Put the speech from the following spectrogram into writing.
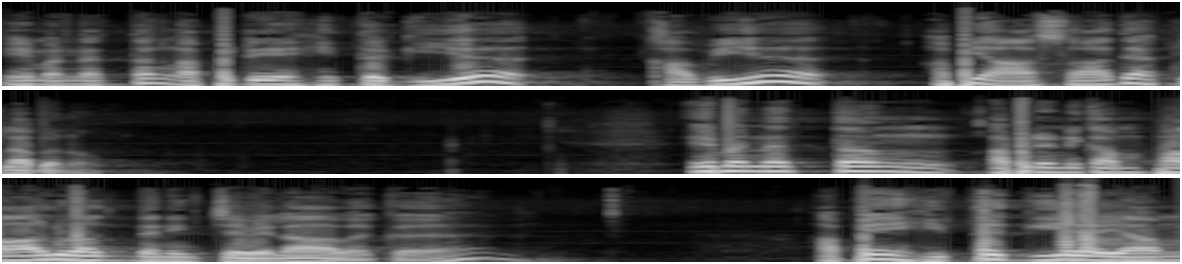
එහෙම නැත්නම් අපිට හිත ගිය කවිය අපි ආස්වාදයක් ලබනවා. එහෙම නැත්නම් අපිට නිකම් පාළුවක් දැනෙච්ච වෙලාවක අපේ හිත ගිය යම්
